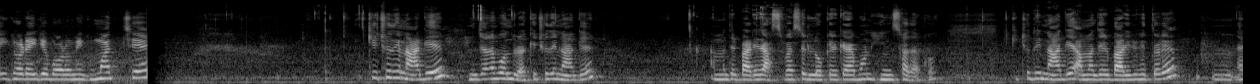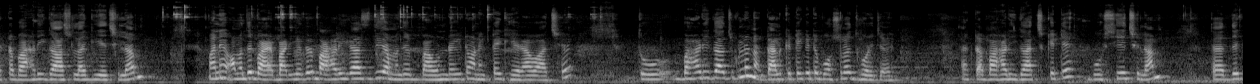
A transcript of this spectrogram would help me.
এই ঘরে এই যে বড় মেয়ে ঘুমাচ্ছে। কিছুদিন আগে, জানো বন্ধুরা, কিছুদিন আগে আমাদের বাড়ির আশেপাশের লোকের কেমন হিংসা দেখো। কিছুদিন আগে আমাদের বাড়ির ভেতরে একটা বাহারি গাছ লাগিয়েছিলাম। মানে আমাদের বাড়ির ভেতরে বাহারি গাছ দিয়ে আমাদের বাউন্ডারিটা অনেকটাই ঘেরাও আছে। তো বাহারি গাছগুলো না, ডাল কেটে কেটে বসলে ধরে যায়। একটা বাহারি গাছ কেটে বসিয়েছিলাম। তা দেখ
